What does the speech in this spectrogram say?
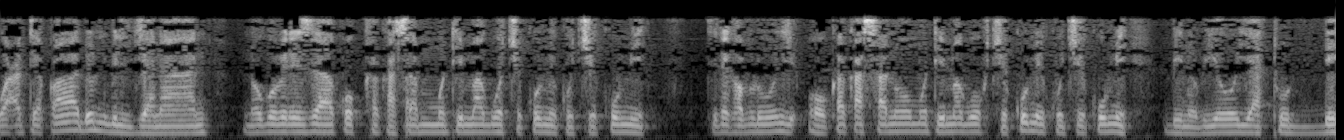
waitiqadun biljanaan n'ogoberezaako okukakasa mu mutima gwo kikumi ku kikumi. Kireka bulungi okakasa n'omutima gwo kikumi ku kikumi. Bino byoyatudde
